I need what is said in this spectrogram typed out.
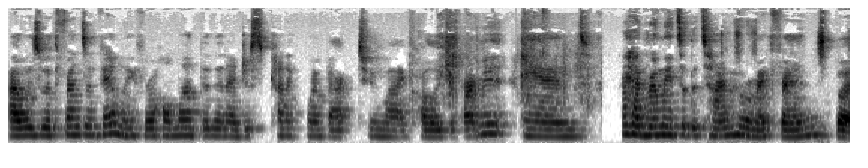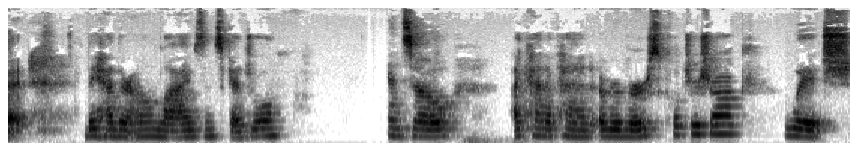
I was with friends and family for a whole month. And then I just kind of went back to my college apartment and I had roommates at the time who were my friends, but they had their own lives and schedule. And so I kind of had a reverse culture shock, which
